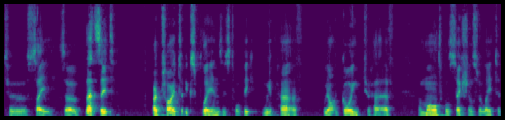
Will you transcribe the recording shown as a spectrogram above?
to say. So that's it. I tried to explain this topic. We have, we are going to have multiple sections related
